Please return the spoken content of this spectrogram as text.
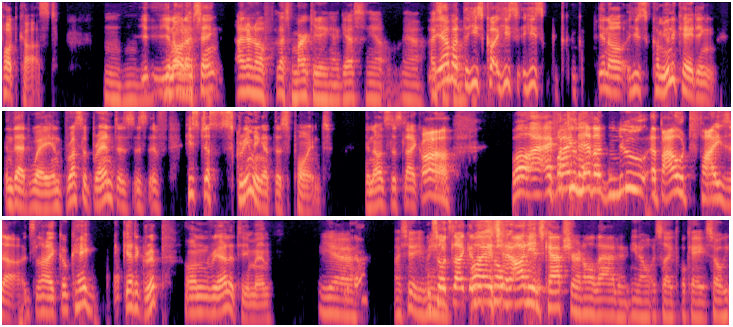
podcast. Mhm. You, you know Well, what I'm saying? I don't know if that's marketing. I guess. Yeah. Yeah. I yeah, but he's he's he's you know he's communicating in that way, and Russell Brand is is if he's just screaming at this point. You know, it's just like oh, well, I, I find you that, never knew about Pfizer. It's like okay, get a grip on reality, man. Yeah. I see what you mean. And so it's like, well, it's it's so- an audience capture and all that, and you know, it's like okay, so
